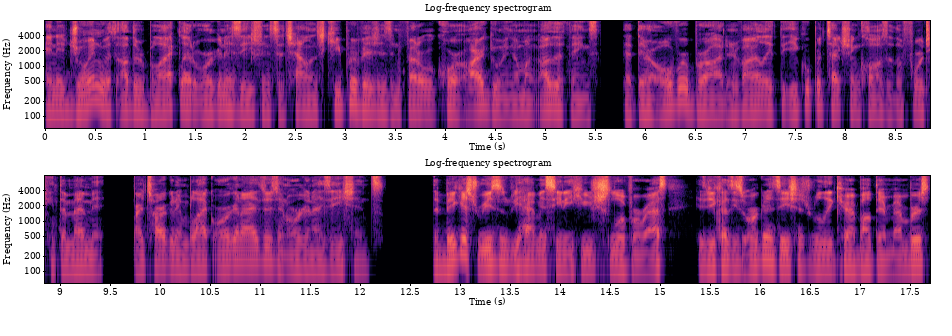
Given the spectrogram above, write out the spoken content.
And it joined with other black led organizations to challenge key provisions in federal court, arguing, among other things, that they are overbroad and violate the Equal Protection Clause of the 14th Amendment by targeting black organizers and organizations. The biggest reasons we haven't seen a huge slew of arrests is because these organizations really care about their members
